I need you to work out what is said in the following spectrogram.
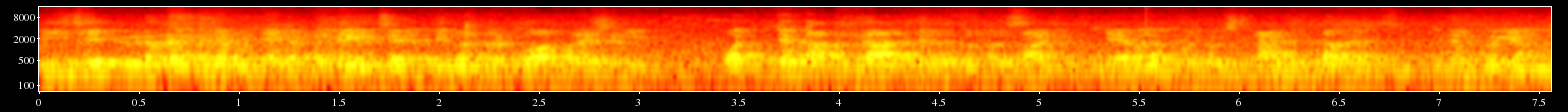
ബി ജെ പിയുടെ വലിയ മുന്നേറ്റം. പ്രത്യേകിച്ച് തിരുവനന്തപുരം കോർപ്പറേഷനിൽ ഒറ്റയ്ക്ക് അധികാരത്തിൽ എത്തുന്ന ഒരു സാഹചര്യം. കേവലം ഭൂരിപക്ഷത്തിന് അടുത്ത് അവർ നിൽക്കുകയാണ്.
